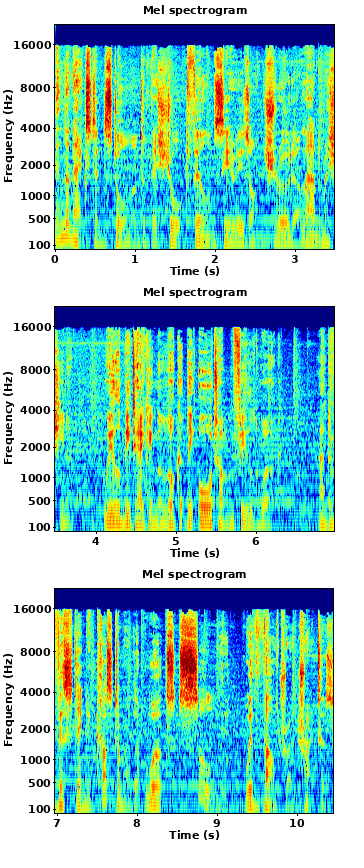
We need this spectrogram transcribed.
In the next instalment of this short film series on Schroeder Landmaschinen, we'll be taking a look at the autumn fieldwork and visiting a customer that works solely with Valtra tractors.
